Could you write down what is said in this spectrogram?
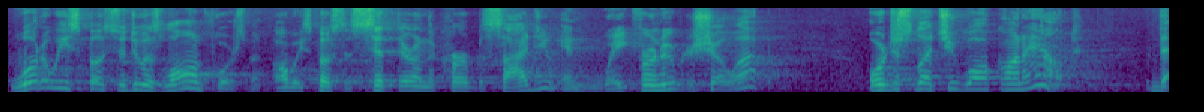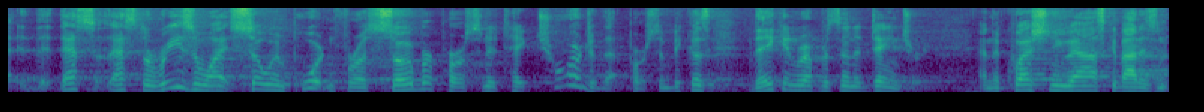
What are we supposed to do as law enforcement? Are we supposed to sit there on the curb beside you and wait for an Uber to show up? Or just let you walk on out? That, that- that's, that's the reason why it's so important for a sober person to take charge of that person because they can represent a danger. And the question you ask about is an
